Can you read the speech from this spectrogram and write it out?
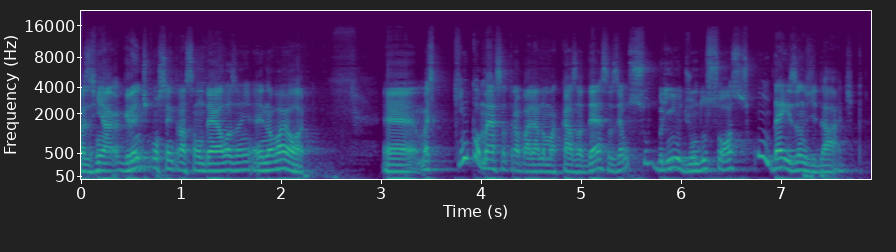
mas assim, a grande concentração delas é em Nova York. É, mas quem começa a trabalhar numa casa dessas é o sobrinho de um dos sócios com 10 anos de idade. Cara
